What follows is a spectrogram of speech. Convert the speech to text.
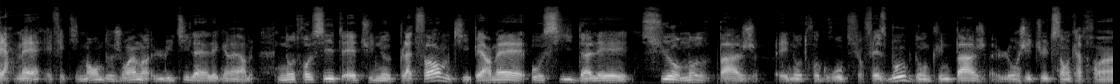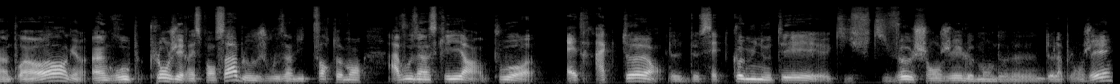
permet effectivement de joindre l'utile à l'agréable. Notre site est une plateforme qui permet aussi d'aller sur notre page et notre groupe sur Facebook, donc une page longitude181.org, un groupe plongée responsable où je vous invite fortement à vous inscrire pour être acteur de, cette communauté euh, qui, veut changer le monde de, la plongée.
